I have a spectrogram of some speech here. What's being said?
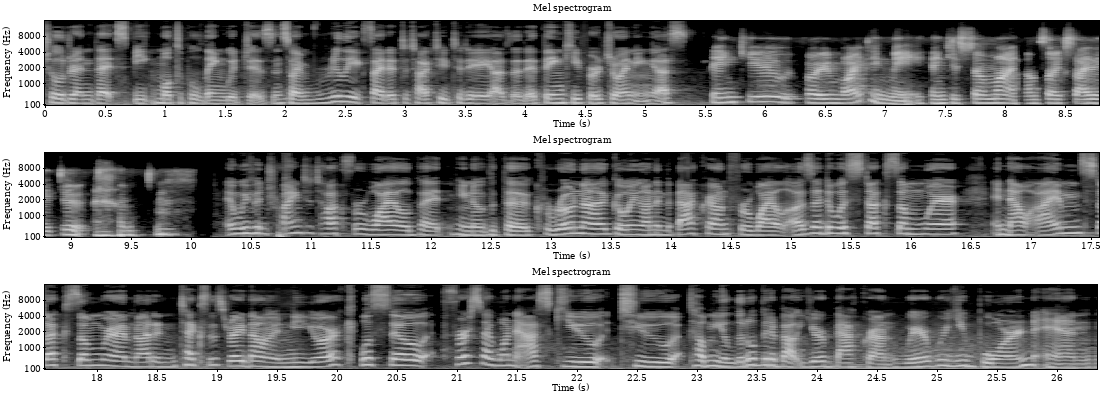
children that speak multiple languages. And so I'm really excited to talk to you today, Azadeh. Thank you for joining us. Thank you for inviting me. Thank you so much. I'm so excited too. and we've been trying to talk for a while, but you know, with the corona going on in the background for a while, Azadeh was stuck somewhere, and now I'm stuck somewhere. I'm not in Texas right now, I'm in New York. Well, so first I want to ask you to tell me a little bit about your background. Where were you born and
